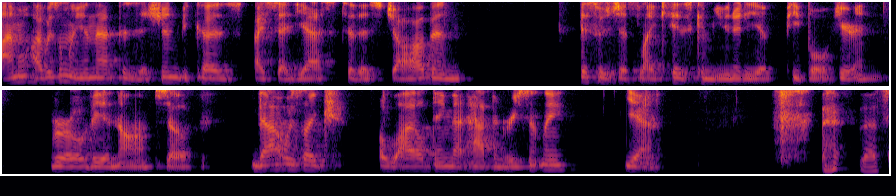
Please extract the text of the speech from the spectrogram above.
I'm I was only in that position because I said yes to this job and this was just like his community of people here in rural Vietnam. So that was like a wild thing that happened recently. Yeah. that's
